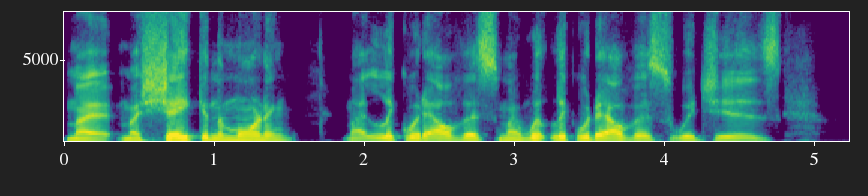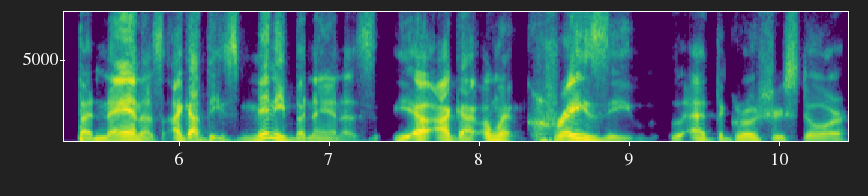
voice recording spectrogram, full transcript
my my shake in the morning, my liquid Elvis, my liquid Elvis, which is bananas. I got these mini bananas. Yeah, I got I went crazy at the grocery store.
